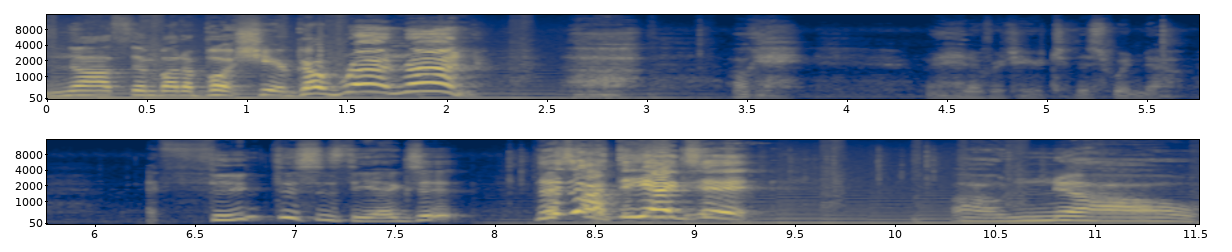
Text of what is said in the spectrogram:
Nothing but a bush. Here, go run, run! Oh, okay. I'm gonna head over here to this window. I think this is the exit. That's not the exit! Oh, no.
